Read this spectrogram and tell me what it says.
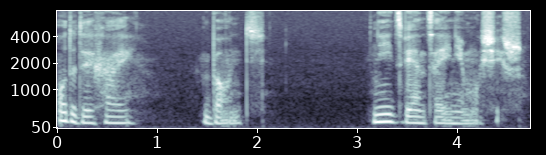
Oddychaj, bądź. Nic więcej nie musisz.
